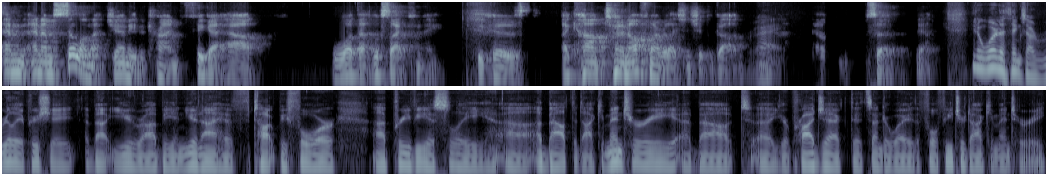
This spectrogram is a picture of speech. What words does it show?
and and I'm still on that journey to try and figure out what that looks like for me because I can't turn off my relationship with God. Right. Um, so yeah, you know, one of the things I really appreciate about you, Robbie, and you and I have talked before uh, previously uh, about the documentary, about uh, your project that's underway, the full feature documentary,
